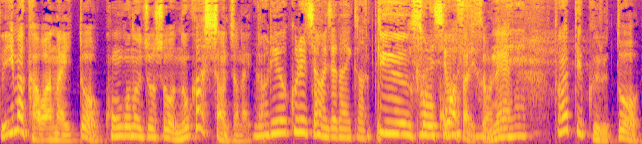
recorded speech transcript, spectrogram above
で、今買わないと今後の上昇を逃しちゃうんじゃないか。乗り遅れちゃうんじゃないかっていう、その怖さですよね。となってくると、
